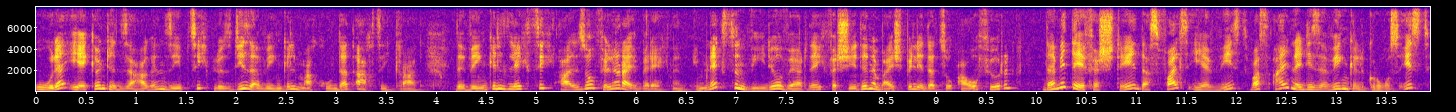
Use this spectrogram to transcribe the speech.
Oder ihr könntet sagen, 70 plus dieser Winkel macht 180 Grad. Der Winkel lässt sich also Fehlerei berechnen. Im nächsten Video werde ich verschiedene Beispiele dazu aufführen, damit ihr versteht, dass falls ihr wisst, was einer dieser Winkel groß ist,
